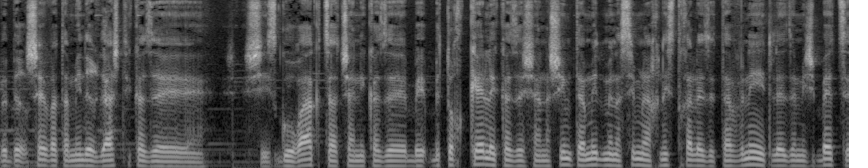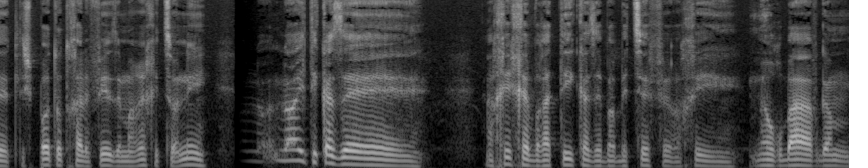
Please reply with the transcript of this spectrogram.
בבאר שבע תמיד הרגשתי כזה שהיא סגורה קצת, שאני כזה בתוך כלא כזה, שאנשים תמיד מנסים להכניס אותך לאיזה תבנית, לאיזה משבצת, לשפוט אותך לפי איזה מראה חיצוני. לא, לא הייתי כזה הכי חברתי כזה בבית ספר, הכי מעורבב, גם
